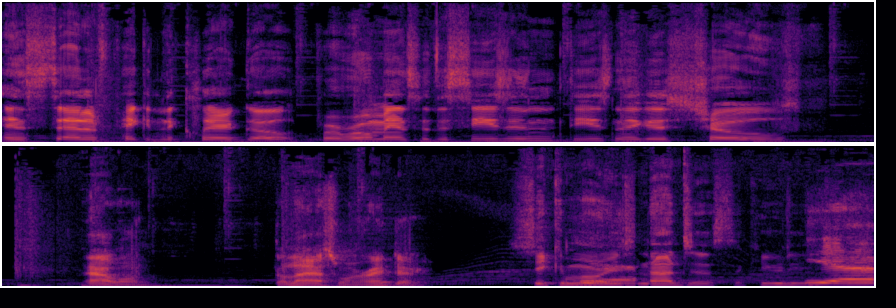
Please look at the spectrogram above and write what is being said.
instead of picking the clear goat for romance of the season, these niggas chose that one, the last one right there. Shikimori's yeah. not just a cutie. Yeah,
